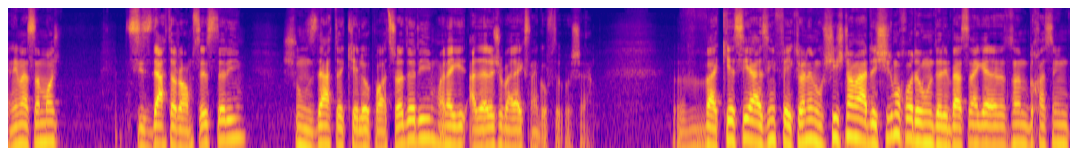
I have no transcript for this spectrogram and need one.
یعنی مثلا ما 13 تا رامسس داریم. 16 تا کلوپاترا داریم. حالا اگه عددش رو برعکس نگفته باشم. و کسی از این فکران نمی 6 تا مردشیر ما خودمون داریم. پس اگر مثلا بخواستیم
